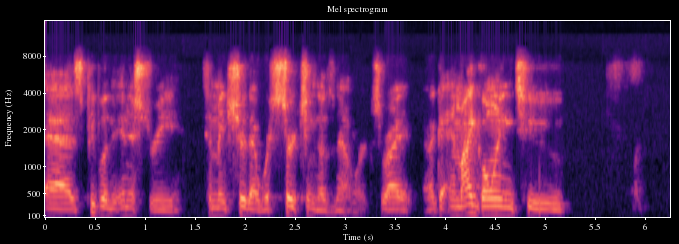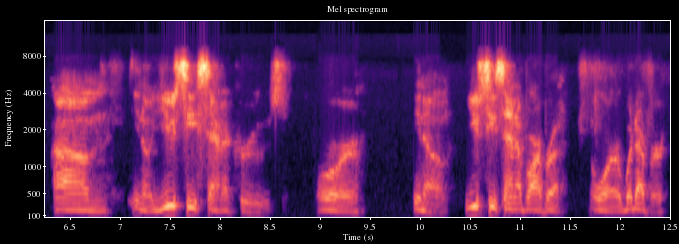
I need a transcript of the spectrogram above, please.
as people in the industry to make sure that we're searching those networks, right? Like, am I going to, um, you know, UC Santa Cruz or, you know, UC Santa Barbara or whatever,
